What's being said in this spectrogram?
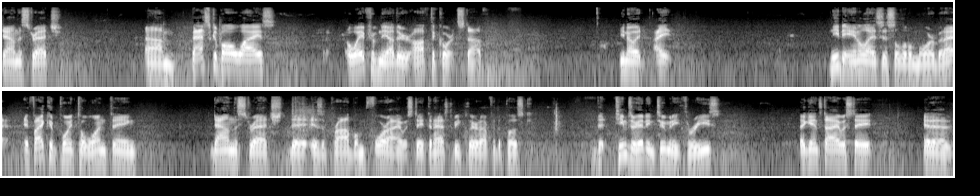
down the stretch. Um, basketball wise, away from the other off the court stuff, you know, it, I need to analyze this a little more. But I, if I could point to one thing down the stretch that is a problem for Iowa State that has to be cleared up for the post the teams are hitting too many threes against Iowa State at a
